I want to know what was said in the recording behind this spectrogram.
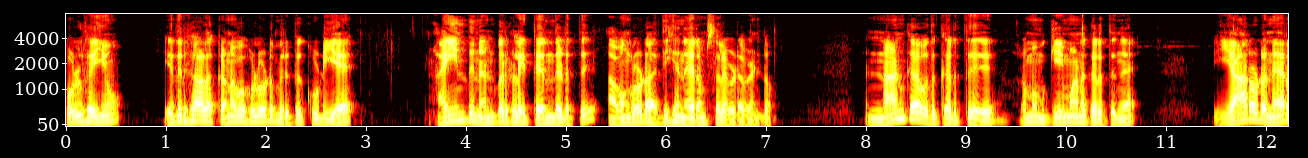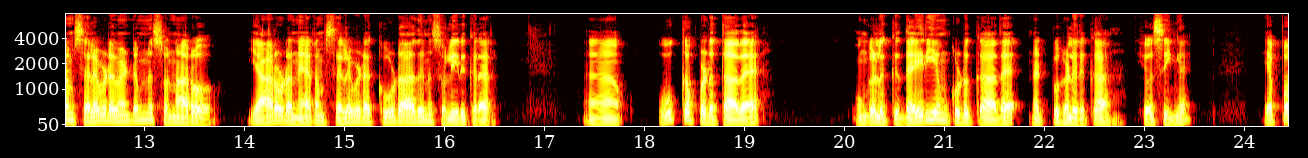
கொள்கையும் எதிர்கால கனவுகளோடும் இருக்கக்கூடிய ஐந்து நண்பர்களை தேர்ந்தெடுத்து அவங்களோட அதிக நேரம் செலவிட வேண்டும். நான்காவது கருத்து ரொம்ப முக்கியமான கருத்துங்க. யாரோட நேரம் செலவிட வேண்டும்னு சொன்னாரோ யாரோட நேரம் செலவிடக்கூடாதுன்னு சொல்லியிருக்கிறார். ஊக்கப்படுத்தாத உங்களுக்கு தைரியம் கொடுக்காத நட்புகள் இருக்கா? யோசிங்க. எப்போ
